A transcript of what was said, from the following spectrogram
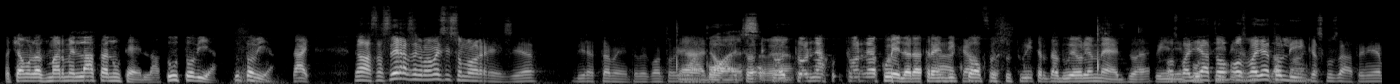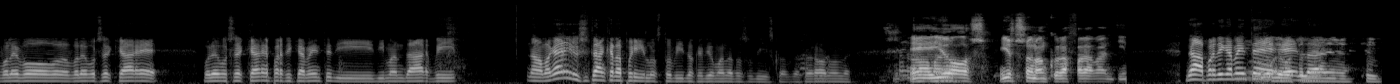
Facciamo la smarmellata Nutella, tutto via, tutto via, dai. No, stasera secondo me si sono arresi, eh. Direttamente per quanto Eh, riguarda. può no, to- essere, to- eh. torna, torna a quello, era trending Ah, top su Twitter da due ore e mezzo. eh, Ho sbagliato, ho sbagliato il link, scusatemi. eh, Volevo, volevo cercare, volevo cercare praticamente di, di mandarvi. No, magari riuscite anche ad aprirlo sto video che vi ho mandato su Discord, però non... Eh, ma- io, io sono ancra a fare avanti No, praticamente è il, tornare- sì.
